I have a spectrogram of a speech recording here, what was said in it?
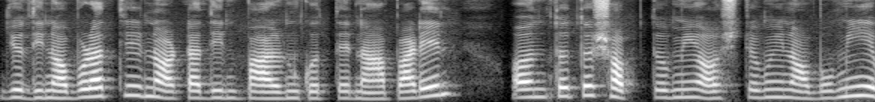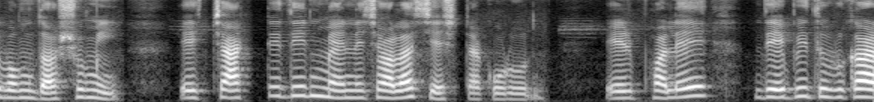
যদি নবরাত্রির নটা দিন পালন করতে না পারেন, অন্তত সপ্তমী, অষ্টমী, নবমী এবং দশমী এই চারটি দিন মেনে চলার চেষ্টা করুন। এর ফলে দেবী দুর্গার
